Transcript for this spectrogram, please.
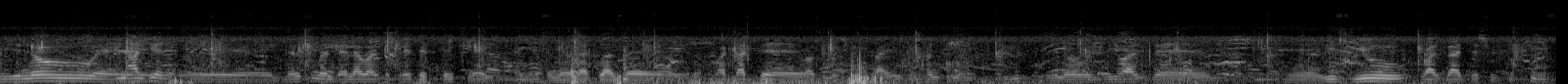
You know, uh, In Algeria. uh, Nelson Mandela was the greatest statesman. yes. You know, that was uh, what that uh, was pushed by the continent. You know, he was. Uh, uh, his view was that there should be peace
